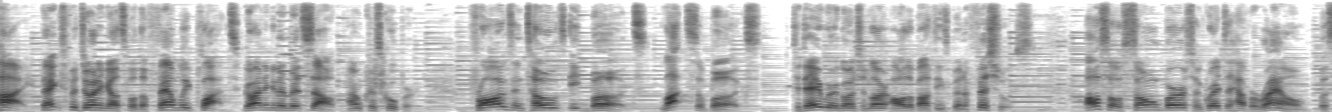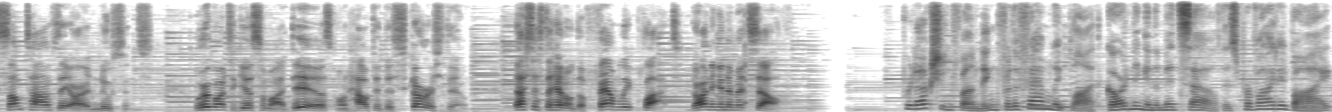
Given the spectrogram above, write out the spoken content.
Hi, thanks for joining us for the Family Plot, Gardening in the Mid-South. I'm Chris Cooper. Frogs and toads eat bugs, lots of bugs. Today we're going to learn all about these beneficials. Also, songbirds are great to have around, but sometimes they are a nuisance. We're going to give some ideas on how to discourage them. That's just ahead on the Family Plot, Gardening in the Mid-South. Production funding for the Family Plot Gardening in the Mid-South is provided by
